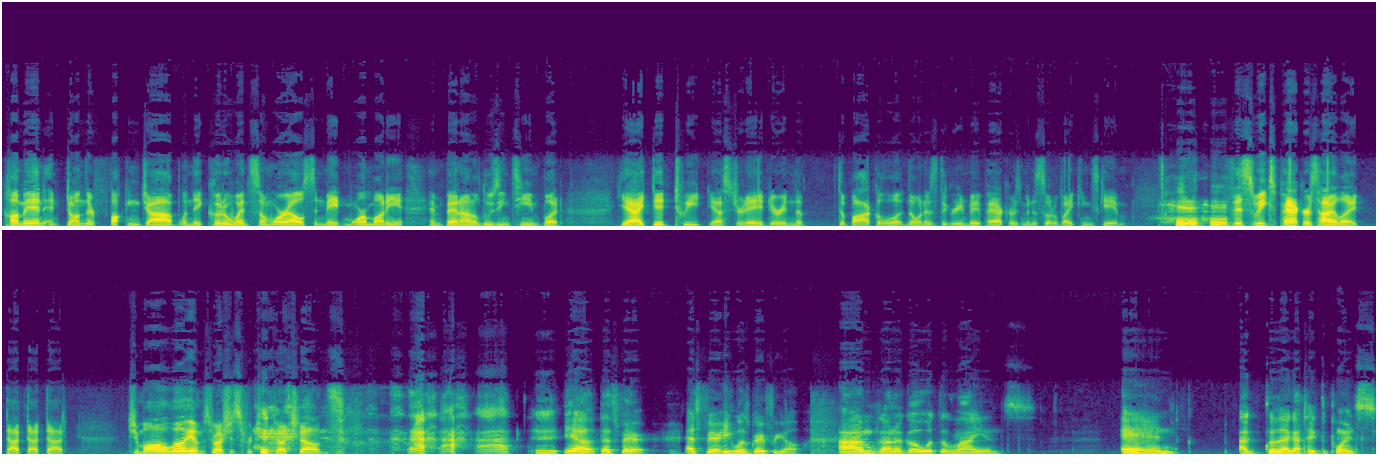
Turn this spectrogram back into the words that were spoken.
come in and done their fucking job when they could have went somewhere else and made more money and been on a losing team. But yeah, I did tweet yesterday during the debacle known as the Green Bay Packers Minnesota Vikings game. this week's Packers highlight dot dot dot. Jamaal Williams rushes for two touchdowns. yeah, that's fair. That's fair. He was great for y'all. I'm gonna go with the Lions, and I clearly I gotta take the points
